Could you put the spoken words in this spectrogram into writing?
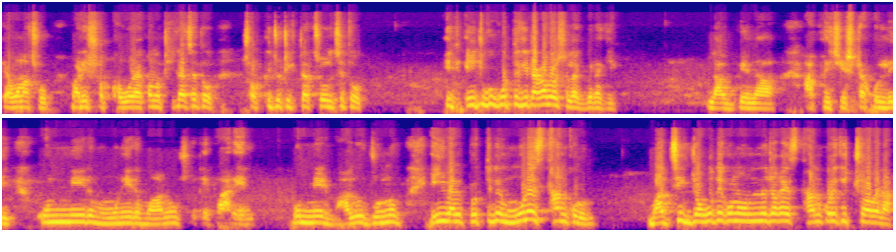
কেমন আছো? বাড়ির সব খবর এখনও ঠিক আছে তো? সবকিছু ঠিকঠাক চলছে তো? এই- এইটুকু করতে কি টাকা পয়সা লাগবে নাকি? লাগবে না। আপনি চেষ্টা করলেই অন্যের মনের মানুষ হতে পারেন। অন্যের ভালোর জন্য এইভাবে প্রত্যেকের মনে স্থান করুন। বাহ্যিক জগতে কোনো অন্য জায়গায় স্থান করে কিচ্ছু হবে না।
